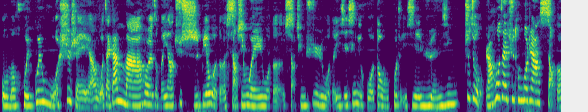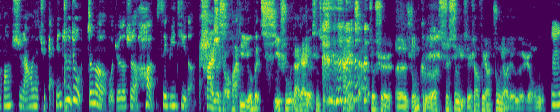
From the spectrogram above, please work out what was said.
我们回归我是谁啊，我在干嘛，或者怎么样去识别我的小行为、我的小情绪、我的一些心理活动或者一些原因，这就然后再去通过这样小的方式，然后再去改变，这个就真的我觉得是很 CBT 的。插一个小话题，有本奇书，大家有兴趣可以看一下，就是呃，荣格是心理学上非常重要的一个人物。嗯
